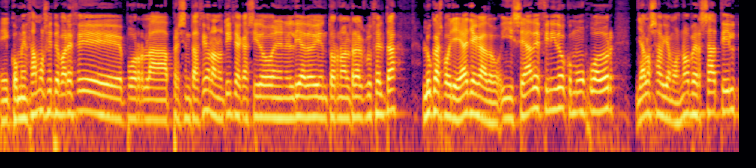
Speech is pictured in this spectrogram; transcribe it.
eh, comenzamos, si te parece, por la presentación, la noticia que ha sido en el día de hoy en torno al Real Cruz Celta. Lucas Boyé ha llegado y se ha definido como un jugador, ya lo sabíamos, ¿no? Versátil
